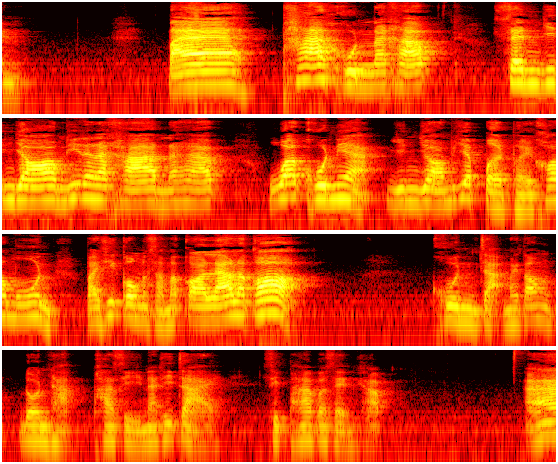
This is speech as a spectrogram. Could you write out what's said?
15%แต่ถ้าคุณนะครับเซ็นยินยอมที่ธนาคารนะครับ ว่าคุณเนี่ยยินยอมที่จะเปิดเผยข้อมูลไปที่กรมสรรพากรแล้วแล้วก็ คุณจะไม่ต้องโดนหักภาษีหน้าที่จ่าย 15%ครับ อ่า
